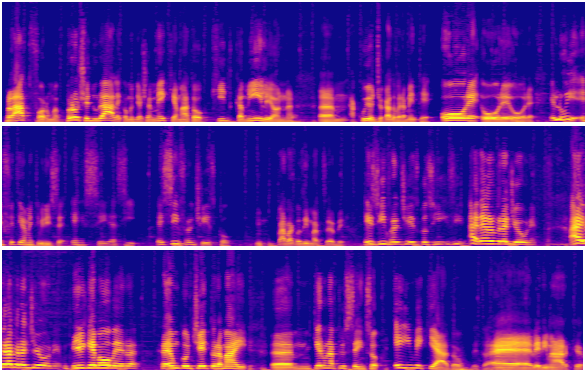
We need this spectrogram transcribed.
platform procedurale, come piace a me, chiamato Kid Chameleon, ehm, a cui ho giocato veramente ore e ore e ore. E lui effettivamente mi disse, eh sì, eh sì, eh sì Francesco, parla così Marzerdi, eh sì Francesco, sì, sì, hai proprio ragione, hai proprio ragione, il game over è un concetto oramai ehm, che non ha più senso, è invecchiato. Ho detto, eh, vedi Mark,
